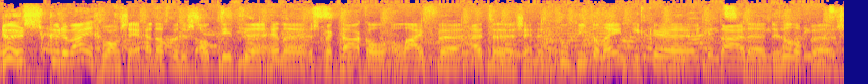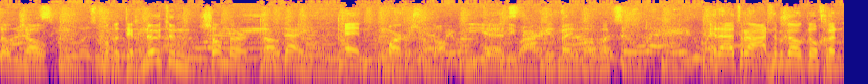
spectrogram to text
Dus kunnen wij gewoon zeggen dat we dus ook dit hele spektakel live uitzenden. Dat hoeft niet alleen. Ik, ik heb daar de, hulp sowieso van de techneuten Sander Doudij en Marcus van Dam. Die, die maken dit mede mogelijk. En uiteraard heb ik ook nog een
